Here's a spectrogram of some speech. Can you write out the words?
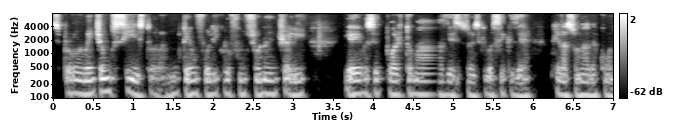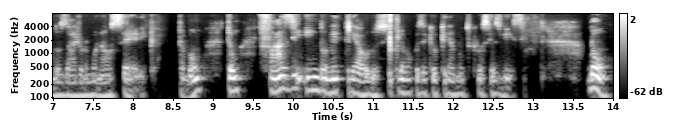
Isso provavelmente é um cisto, ela não tem um folículo funcionante ali. E aí você pode tomar as decisões que você quiser relacionada com a dosagem hormonal sérica, tá bom? Então, fase endometrial do ciclo é uma coisa que eu queria muito que vocês vissem. Bom,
